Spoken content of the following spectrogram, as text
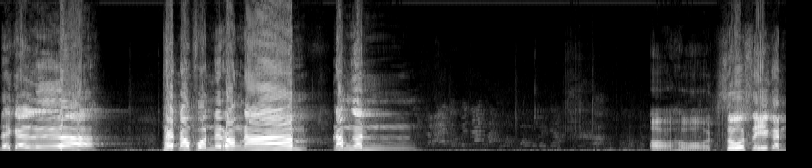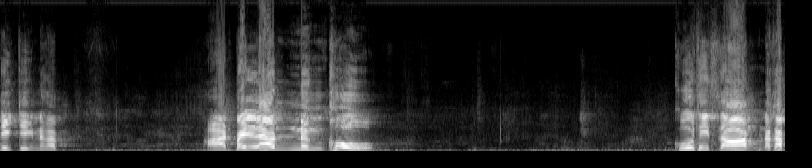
ได้แก่เรือ เพชรน้ำฝนในร่องน้ำน้ำเงินโอ้โหสูสีกันจริง ๆ นะครับ ผ่านไปแล้วหนึ่งคู่ คู่ที่สองนะครับ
